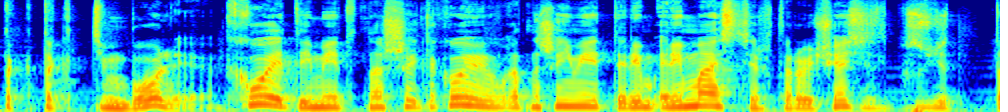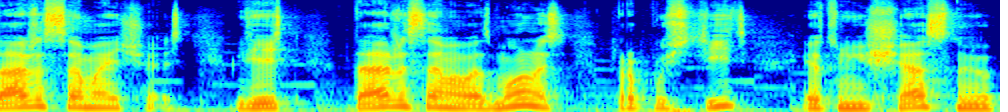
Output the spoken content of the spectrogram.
так, так тем более. Какое это имеет отношение, какое отношение имеет рем, ремастер второй части, если по сути та же самая часть, где есть та же самая возможность пропустить эту несчастную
